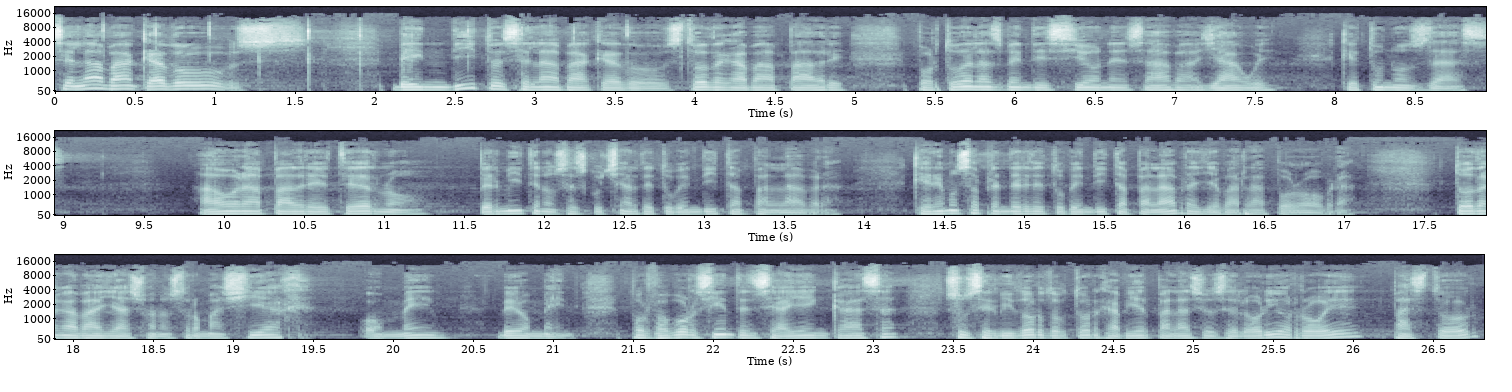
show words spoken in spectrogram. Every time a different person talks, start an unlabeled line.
Es el. Bendito es el abacados. Toda Gabá, Padre, por todas las bendiciones, Abba, Yahweh, que tú nos das. Ahora, Padre eterno, permítenos escuchar de tu bendita palabra. Queremos aprender de tu bendita palabra y llevarla por obra. Toda Gabá, Yahshua, nuestro Mashiach, Omen, Beomen. Por favor, siéntense ahí en casa. Su servidor, doctor Javier Palacios Elorio, Roe, pastor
